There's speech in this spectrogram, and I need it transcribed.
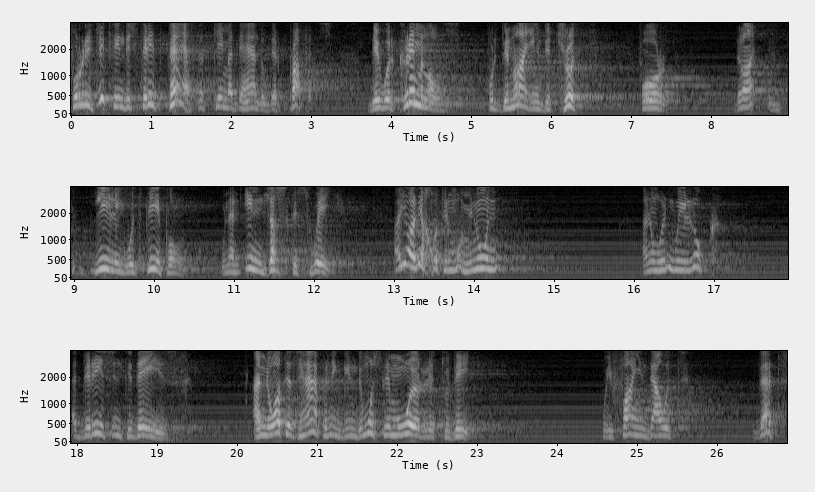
for rejecting the straight path that came at the hand of their prophets. They were criminals for denying the truth, for deny- dealing with people in an injustice way. أيها الإخوة المؤمنون and when we look at the recent days and what is happening in the Muslim world today, we find out that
